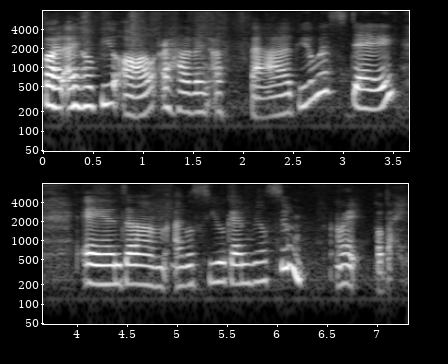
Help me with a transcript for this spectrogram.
but I hope you all are having a fabulous day, and um, I will see you again real soon. All right, bye-bye.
